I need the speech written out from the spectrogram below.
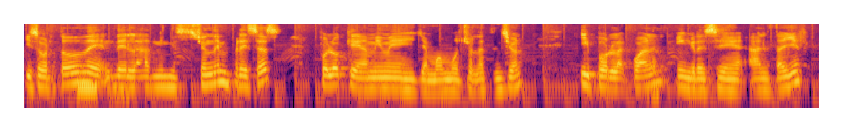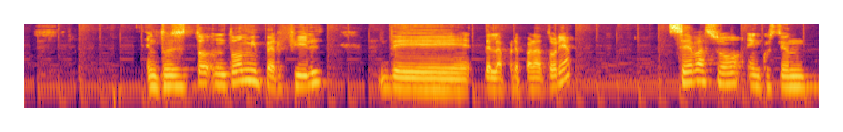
y sobre todo de, la administración de empresas fue lo que a mí me llamó mucho la atención y por la cual ingresé al taller. Entonces todo mi perfil de, la preparatoria se basó en cuestión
